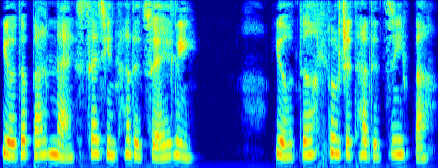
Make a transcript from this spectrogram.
有的把奶塞进他的嘴里，有的撸着他的鸡巴，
